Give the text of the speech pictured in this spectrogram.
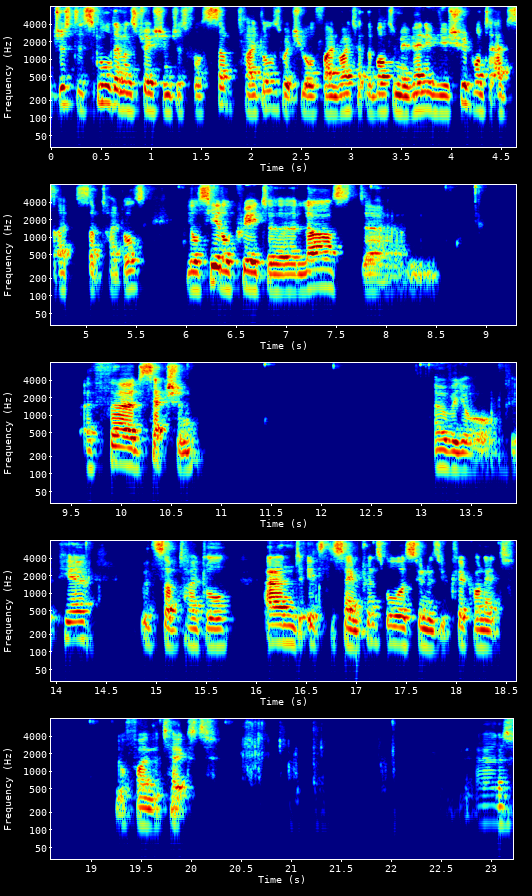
just a small demonstration just for subtitles, which you will find right at the bottom. If any of you should want to add subtitles, you'll see it'll create a last, um, a third section over your clip here with subtitle. And it's the same principle. As soon as you click on it, you'll find the text. And.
